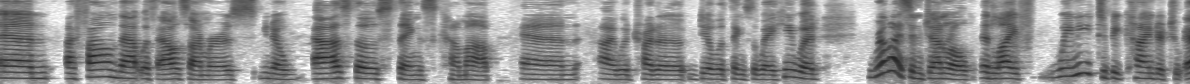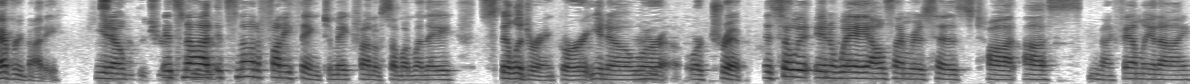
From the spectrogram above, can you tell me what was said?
And I found that with Alzheimer's, you know, as those things come up, and I would try to deal with things the way he would. Realize in general in life, we need to be kinder to everybody. You know, it's not yeah. it's not a funny thing to make fun of someone when they spill a drink or you know right. or or trip. And so, it, in a way, Alzheimer's has taught us my family and I,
